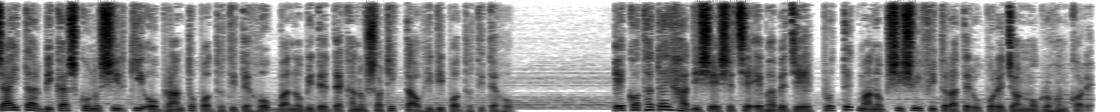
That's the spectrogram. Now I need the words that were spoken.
চাই তার বিকাশ কোনো শিরকি ও ভ্রান্ত পদ্ধতিতে হোক বা নবীদের দেখানো সঠিক তাওহিদি পদ্ধতিতে হোক। এ কথাটাই হাদিসে এসেছে এভাবে যে প্রত্যেক মানব শিশুই ফিতরাতের উপরে জন্মগ্রহণ করে।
